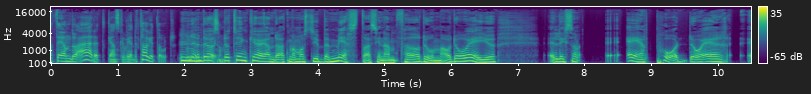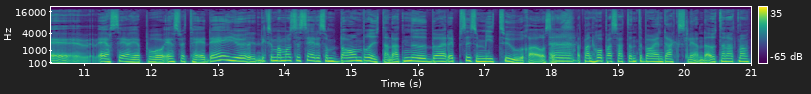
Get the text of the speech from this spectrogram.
att det ändå är ett ganska vedertaget ord. Mm. Nu, Men då, liksom. då tänker jag ändå att man måste ju bemästra sina fördomar och då är ju eh, liksom er podd och er, eh, er serie på SVT, det är ju liksom, man måste se det som banbrytande att nu börjar det precis som metoo-rörelsen, Mm. att man hoppas att det inte bara är en dagslända utan att man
